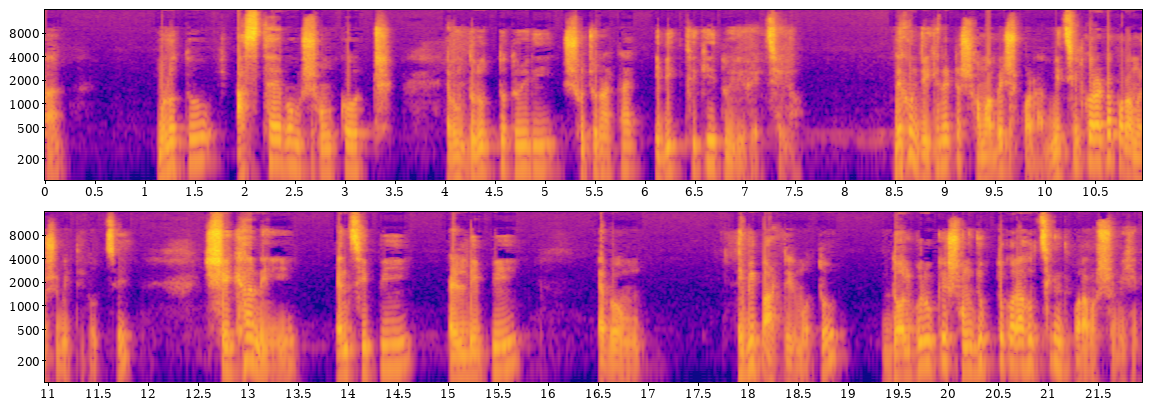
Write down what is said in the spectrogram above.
না। মূলত আস্থা এবং সংকট এবং দূরত্ব তৈরি সূচনাটা এদিক থেকেই তৈরি হয়েছিল। দেখুন, যেখানে একটা সমাবেশ করা, মিছিল করাটা পরামর্শ ভিত্তিক হচ্ছে, সেখানে এনসিপি, এলডিপি এবং এবি পার্টির মতো দলগুলোকে সংযুক্ত করা হচ্ছে কিন্তু পরামর্শবিহীন।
